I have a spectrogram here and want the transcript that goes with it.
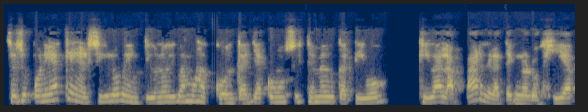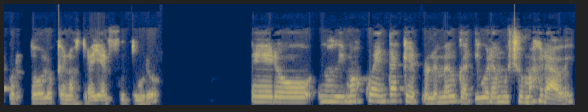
Se suponía que en el siglo XXI íbamos a contar ya con un sistema educativo que iba a la par de la tecnología por todo lo que nos traía el futuro. Pero nos dimos cuenta que el problema educativo era mucho más grave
